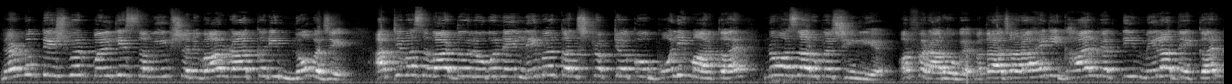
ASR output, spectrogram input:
रणमुक्तेश्वर पुल के समीप शनिवार रात करीब 9 बजे एक्टिवा सवार दो लोगों ने लेबर कंस्ट्रक्टर को गोली मारकर नौ हज़ार रूपए छीन लिए और फरार हो गए। बताया जा रहा है कि घायल व्यक्ति मेला देखकर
